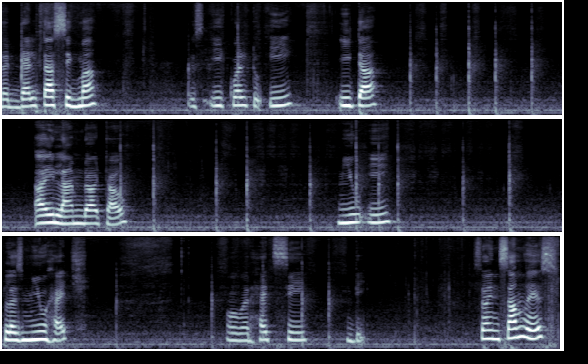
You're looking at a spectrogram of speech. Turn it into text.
that delta sigma is equal to E eta i lambda tau mu E plus mu h over h c d. So, in some ways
